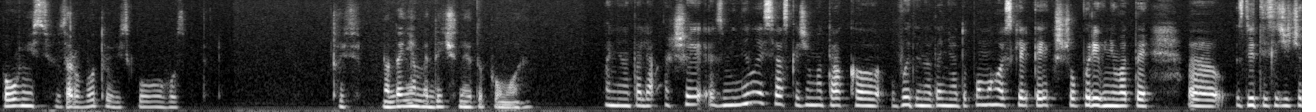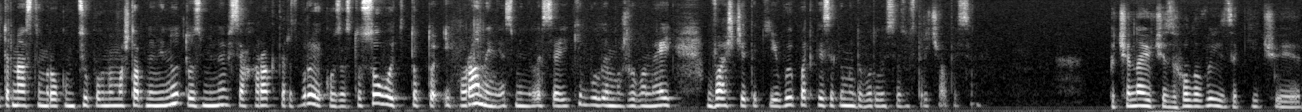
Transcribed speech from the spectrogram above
повністю за роботою військового госпіталю. Тобто надання медичної допомоги. Пані Наталя, а чи змінилися, скажімо так, е, види надання допомоги, оскільки якщо порівнювати е, з 2014 роком цю повномасштабну війну, то змінився характер зброї, яку застосовують, тобто і поранення змінилися, які були, можливо, найважчі такі випадки, з якими доводилося зустрічатися? починаючи з голови і закінчує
